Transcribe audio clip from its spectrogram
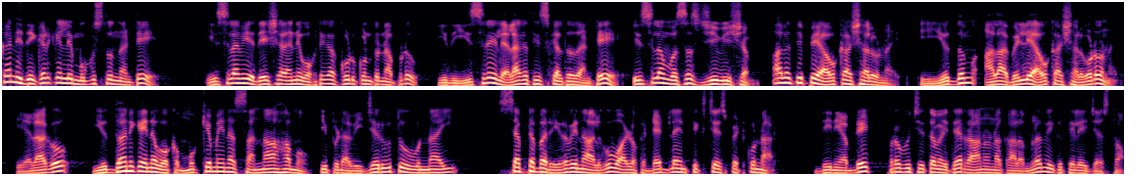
కానీ ఇది ఎక్కడికెళ్ళి ముగుస్తుందంటే ఇస్లామీయ దేశాలన్నీ ఒకటిగా కూడుకుంటున్నప్పుడు ఇది ఇస్రాయెల్ ఎలాగ తీసుకెళ్తదంటే ఇస్లాం వర్సెస్ జీవిషం. అలా తిప్పే అవకాశాలున్నాయి. ఈ యుద్ధం అలా వెళ్ళే అవకాశాలు కూడా ఉన్నాయి. ఎలాగో యుద్ధానికైన ఒక ముఖ్యమైన సన్నాహము ఇప్పుడు అవి జరుగుతూ ఉన్నాయి. సెప్టెంబర్ ఇరవై నాలుగు వాళ్ళొక డెడ్ లైన్ ఫిక్స్ చేసి పెట్టుకున్నారు. దీని అప్డేట్ ప్రభుచితమైతే రానున్న కాలంలో మీకు తెలియజేస్తాం.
